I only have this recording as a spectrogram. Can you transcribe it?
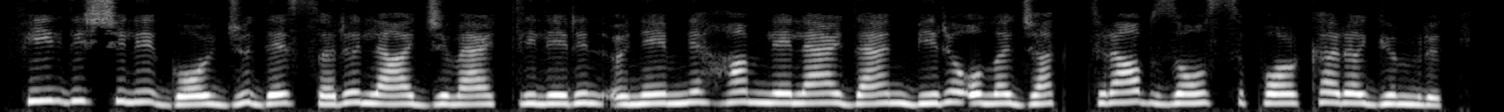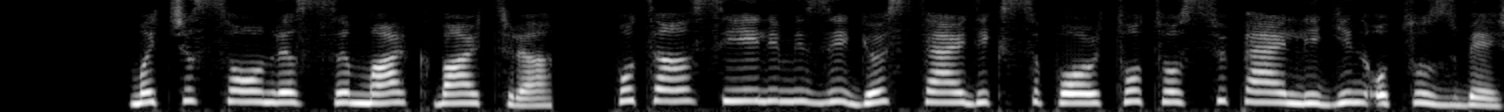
Fil dişili golcü de sarı lacivertlilerin önemli hamlelerden biri olacak, Trabzonspor Karagümrük. Maçı sonrası Mark Bartra, potansiyelimizi gösterdik Spor Toto Süper Lig'in 35.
